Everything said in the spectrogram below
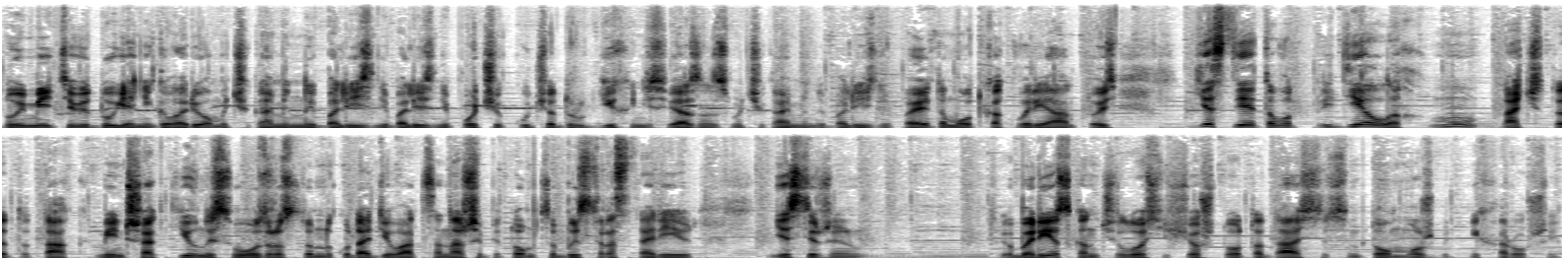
Но имейте в виду, я не говорю о мочекаменной болезни. Болезни почек куча других и не связаны с мочекаменной болезнью. Поэтому вот как вариант. То есть если это вот в пределах, ну, значит это так. Меньше активность с возрастом, ну куда деваться, наши питомцы быстро стареют. Если же резко началось еще что-то, да, симптом может быть нехороший.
